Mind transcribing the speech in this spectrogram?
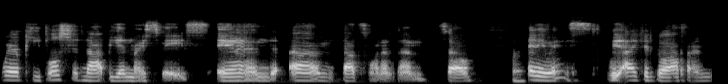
where people should not be in my space and um, that's one of them so anyways we i could go off on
